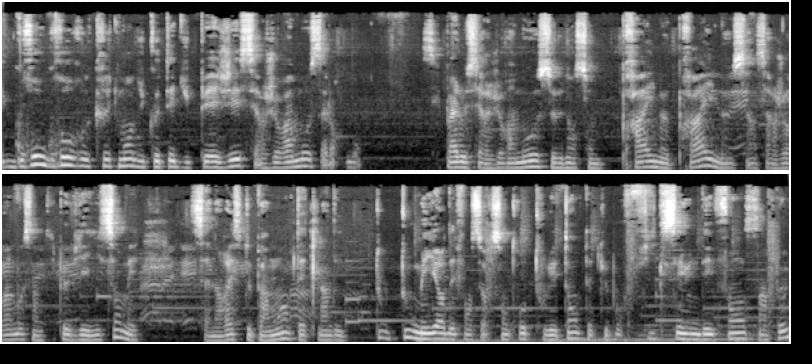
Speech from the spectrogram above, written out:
gros gros recrutement du côté du PSG, Sergio Ramos. Alors bon, c'est pas le Sergio Ramos dans son prime prime, c'est un Sergio Ramos un petit peu vieillissant, mais ça n'en reste pas moins peut-être l'un des tout, tout meilleurs défenseurs centraux de tous les temps, peut-être que pour fixer une défense un peu.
